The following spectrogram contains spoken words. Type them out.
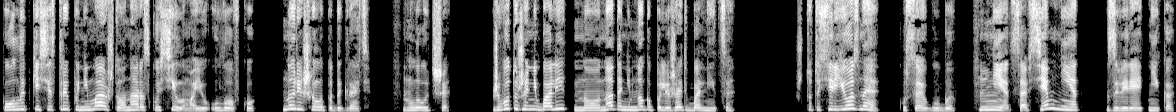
По улыбке сестры понимаю, что она раскусила мою уловку, но решила подыграть. Лучше. Живот уже не болит, но надо немного полежать в больнице. «Что-то серьезное?» — кусаю губы. «Нет, совсем нет», — заверяет Ника.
